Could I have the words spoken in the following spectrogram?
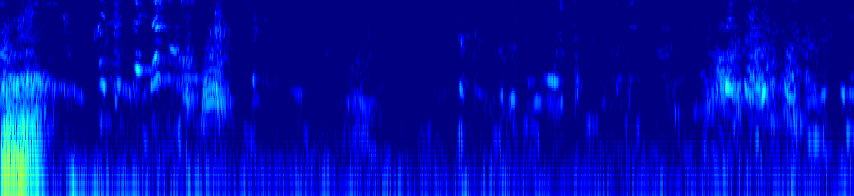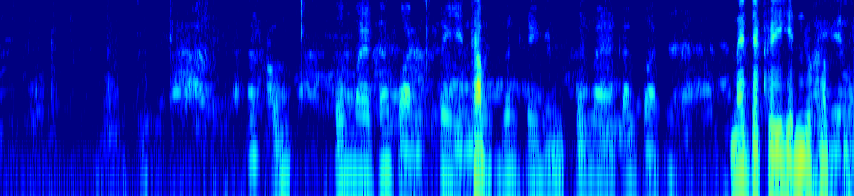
ผมผมมาครั้งก่อนเคยเห็นครับเพื่อนเคยเห็นผมมาครั้งก่อนน่าจะเคยเห็นอยู่เคครับ ยเห็นไหม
